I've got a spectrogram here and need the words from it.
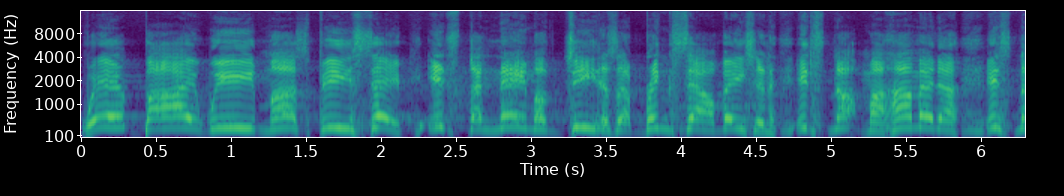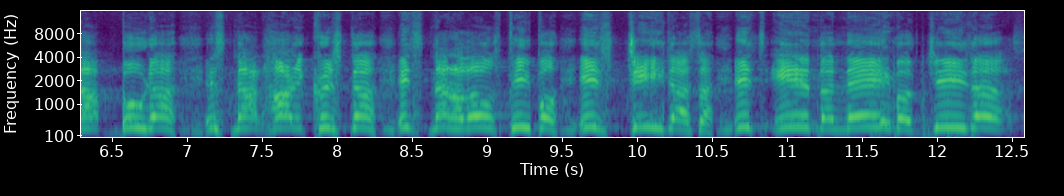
whereby we must be saved. It's the name of Jesus that brings salvation. It's not Muhammad, uh, it's not Buddha, it's not Hare Krishna, it's none of those people. It's Jesus. It's in the name of Jesus.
